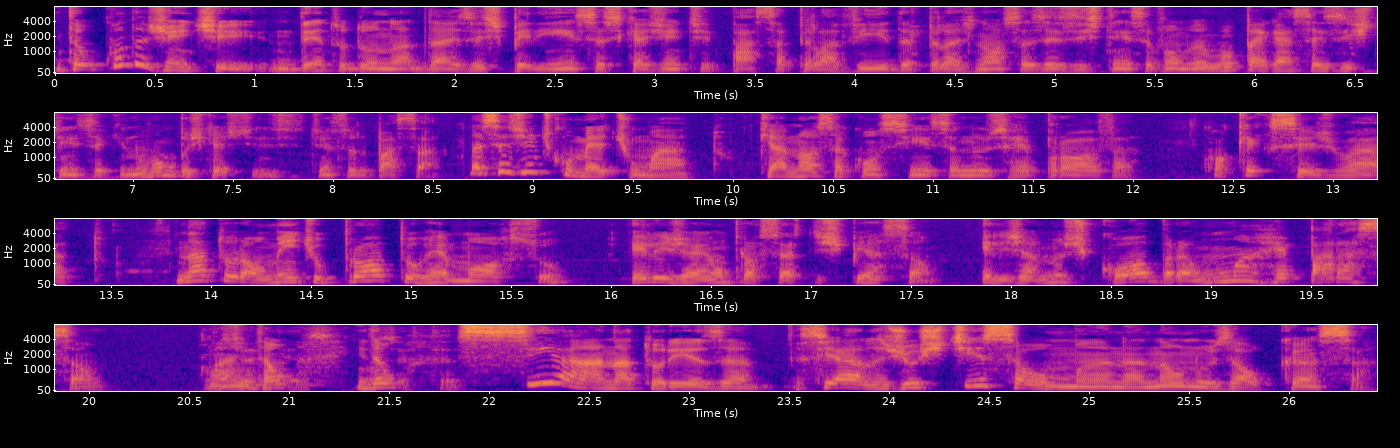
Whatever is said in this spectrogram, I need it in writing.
Então, quando a gente, dentro do, das experiências que a gente passa pela vida, pelas nossas existências, vamos, vamos pegar essa existência aqui, não vamos buscar a existência do passado. Mas se a gente comete um ato que a nossa consciência nos reprova, qualquer que seja o ato, naturalmente o próprio remorso, ele já é um processo de expiação. Ele já nos cobra uma reparação. Com então, certeza, com então certeza. se a natureza, se a justiça humana não nos alcança,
